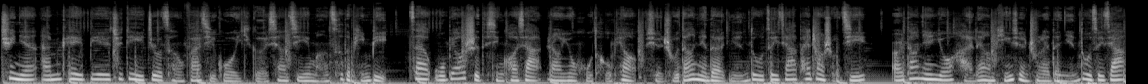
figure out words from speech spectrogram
去年 MKBHD 就曾发起过一个相机盲测的评比，在无标识的情况下，让用户投票选出当年的年度最佳拍照手机。而当年由海量评选出来的年度最佳，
